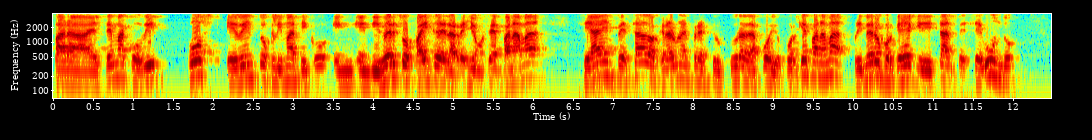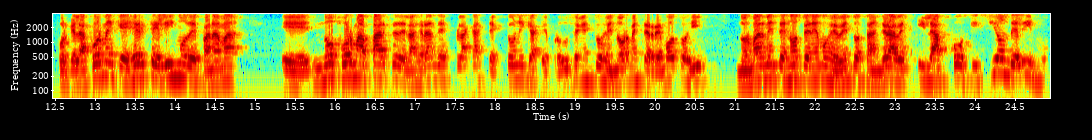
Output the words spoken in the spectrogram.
para el tema COVID post evento climático en, en diversos países de la región. O sea, en Panamá se ha empezado a crear una infraestructura de apoyo. ¿Por qué Panamá? Primero, porque es equidistante. Segundo, porque la forma en que ejerce el istmo de Panamá eh, no forma parte de las grandes placas tectónicas que producen estos enormes terremotos y normalmente no tenemos eventos tan graves y la posición del istmo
